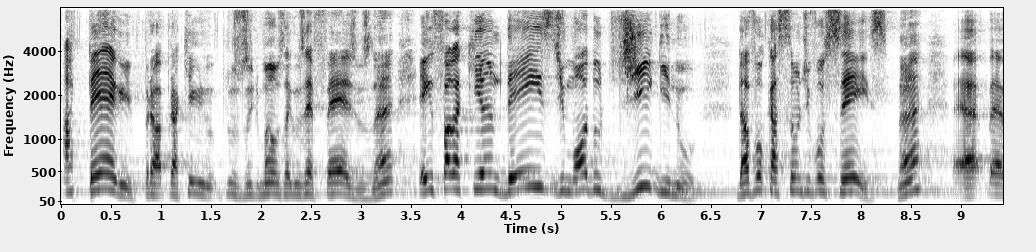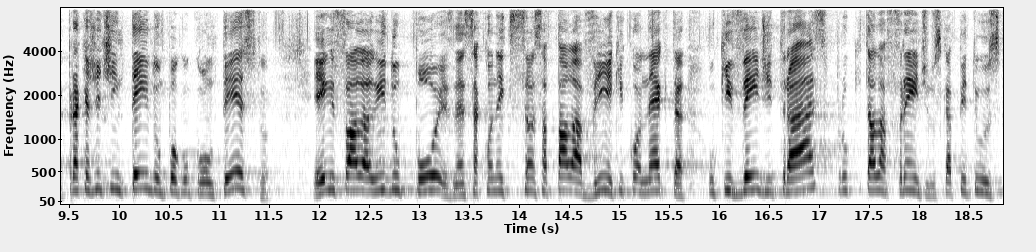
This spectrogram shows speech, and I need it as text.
apele para os irmãos ali, os Efésios, né? Ele fala que andeis de modo digno da vocação de vocês. Né? É, é, Para que a gente entenda um pouco o contexto, ele fala ali do pois, né? essa conexão, essa palavrinha que conecta o que vem de trás para o que está na frente, dos capítulos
